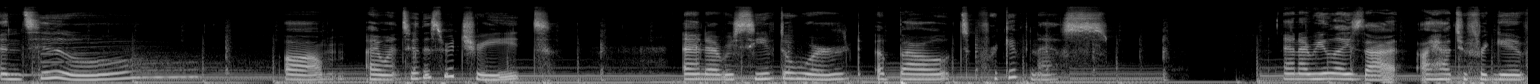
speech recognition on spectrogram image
until um, I went to this retreat and I received a word about forgiveness. And I realized that I had to forgive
